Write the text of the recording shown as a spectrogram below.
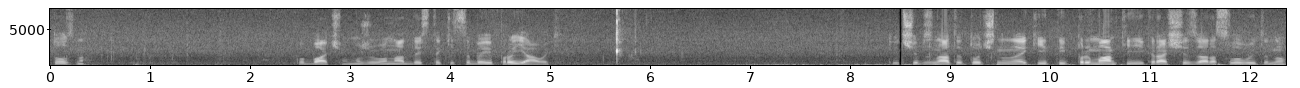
хто зна. Побачимо, може вона десь таки себе і проявить. Тут, щоб знати точно на який тип приманки її краще зараз ловити. Ну,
